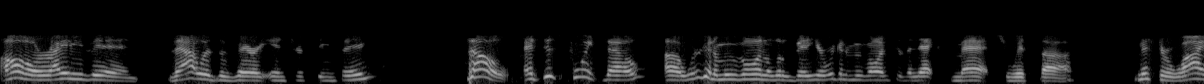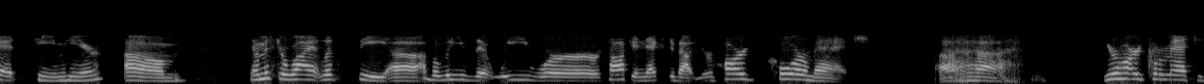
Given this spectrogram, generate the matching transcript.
All righty then. That was a very interesting thing. So at this point, though, uh, we're going to move on a little bit here. We're going to move on to the next match with uh, Mr. Wyatt's team here. Um, now, Mr. Wyatt, let's see. Uh, I believe that we were talking next about your hardcore match. Uh, your hardcore match is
